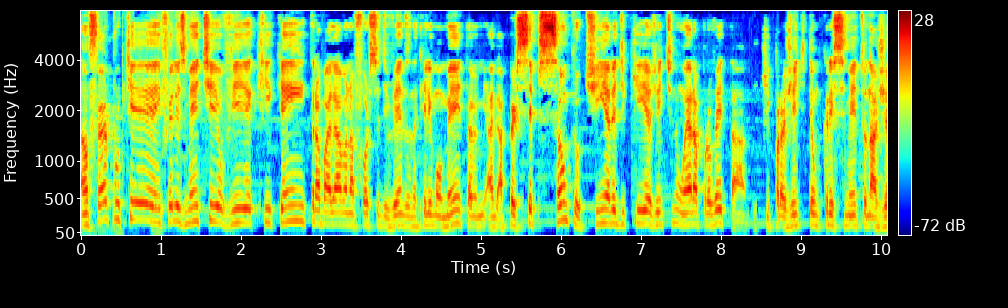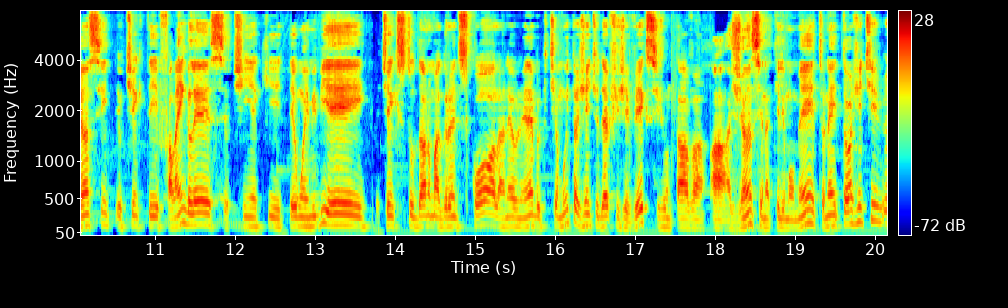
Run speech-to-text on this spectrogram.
Unfair porque, infelizmente, eu via que quem trabalhava na força de vendas naquele momento, a, a percepção que eu tinha era de que a gente não era aproveitado. E que pra gente ter um crescimento na Janssen, eu tinha que ter, falar inglês, eu tinha que ter um MBA, eu tinha que estudar numa grande escola, né? Eu lembro que tinha muita gente do FGV que se juntava à Janssen naquele momento, né? Então a gente, eu,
